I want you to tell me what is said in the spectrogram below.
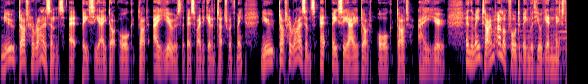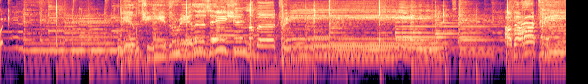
new.horizons at bca.org.au is the best way to get in touch with me. New.horizons at bca.org.au. In the meantime, I look forward to being with you again next week. We'll our dreams. Of our dreams.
